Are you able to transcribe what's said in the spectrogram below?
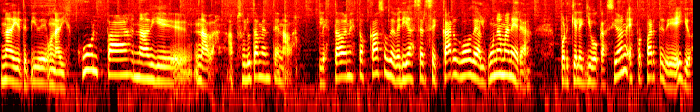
Nadie te pide una disculpa, nadie, nada, absolutamente nada. El Estado en estos casos debería hacerse cargo de alguna manera, porque la equivocación es por parte de ellos.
